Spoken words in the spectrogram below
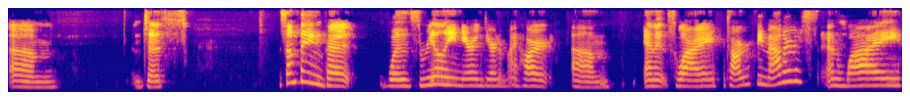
um just something that was really near and dear to my heart um and it's why photography matters and why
